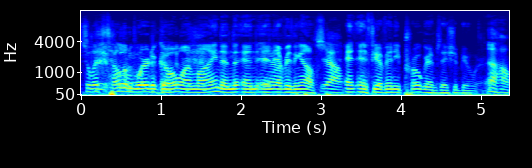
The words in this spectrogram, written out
So let's tell them where to go online and and, and everything else. Yeah. And, and, if you have any programs, they should be aware. Uh-huh. Uh,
